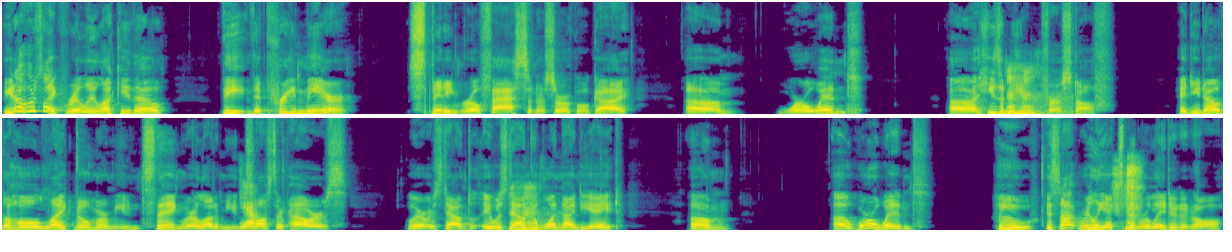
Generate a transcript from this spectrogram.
You know who's like really lucky though? The the premier spinning real fast in a circle guy. Um Whirlwind. Uh he's a Mhm. mutant first off. And you know the whole like no more mutants thing where a lot of mutants Yeah. lost their powers? Where it was down to it was down to Mhm. one ninety eight. Um, uh, Whirlwind, who is not really X Men related at all.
